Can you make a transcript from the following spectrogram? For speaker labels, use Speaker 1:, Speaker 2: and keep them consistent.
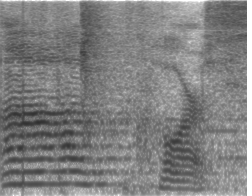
Speaker 1: Of course.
